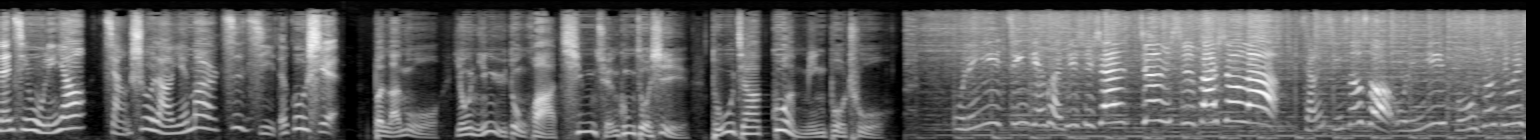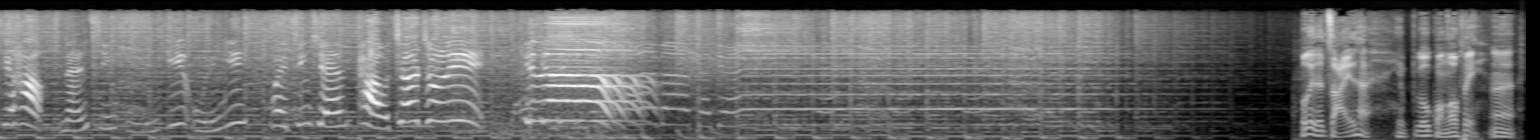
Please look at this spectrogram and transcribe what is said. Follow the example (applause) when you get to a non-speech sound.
南秦五零幺讲述老爷们儿自己的故事。本栏目由宁宇动画清泉工作室独家冠名播出。五零一经典款 T 恤衫正式发售了，详情搜索五零一服务中心微信号“南秦五零一五零一”，为清泉跑车助力，拼了！我给他摘他，也不给我广告费。嗯，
